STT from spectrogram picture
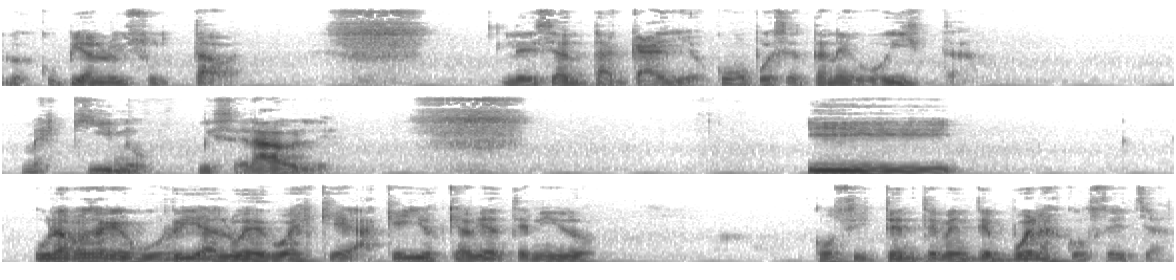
lo escupían, lo insultaban. Le decían tacaño, como puede ser tan egoísta, mezquino, miserable. Y, una cosa que ocurría luego es que aquellos que habían tenido consistentemente buenas cosechas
